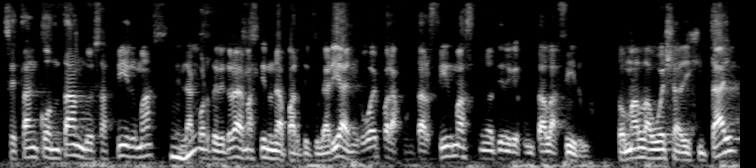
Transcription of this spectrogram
se están contando esas firmas. Uh -huh. La Corte Electoral además tiene una particularidad. En Uruguay para juntar firmas uno tiene que juntar la firma, tomar la huella digital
